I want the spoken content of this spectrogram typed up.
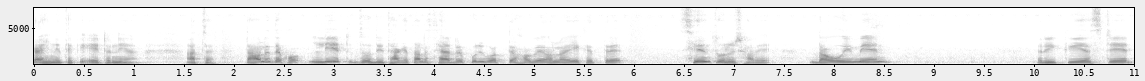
কাহিনী থেকে এটা নেওয়া আচ্ছা তাহলে দেখো লেট যদি থাকে, তাহলে স্যাডের পরিবর্তে হবে হলো এক্ষেত্রে সেন্স অনুসারে the women requested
